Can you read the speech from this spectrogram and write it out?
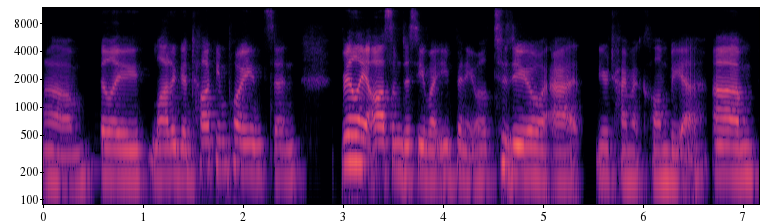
Um, really a lot of good talking points and really awesome to see what you've been able to do at your time at Columbia. Um,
